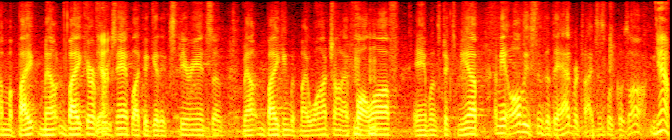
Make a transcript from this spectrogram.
I'm a bike mountain biker, for example. I could get experience of mountain biking with my watch on. I Mm-hmm. fall off, ambulance picks me up. I mean, all these things that they advertise is what goes on. Yeah,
